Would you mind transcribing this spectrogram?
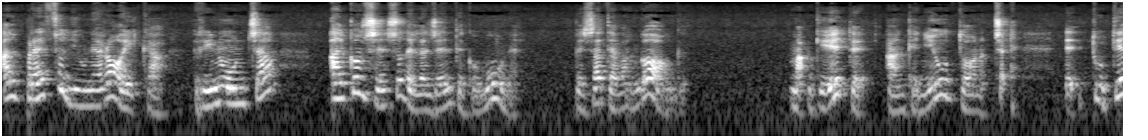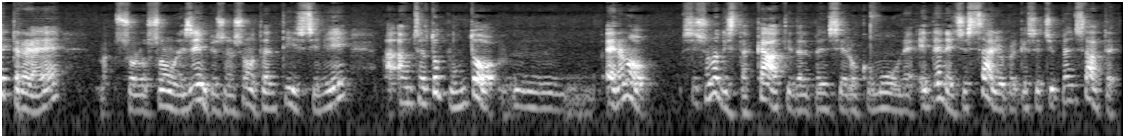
al prezzo di un'eroica rinuncia al consenso della gente comune. Pensate a Van Gogh, ma Goethe, anche Newton, cioè eh, tutti e tre, ma solo, solo, un esempio, ce ne sono tantissimi, a, a un certo punto mh, mm, erano, si sono distaccati dal pensiero comune ed è necessario perché se ci pensate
